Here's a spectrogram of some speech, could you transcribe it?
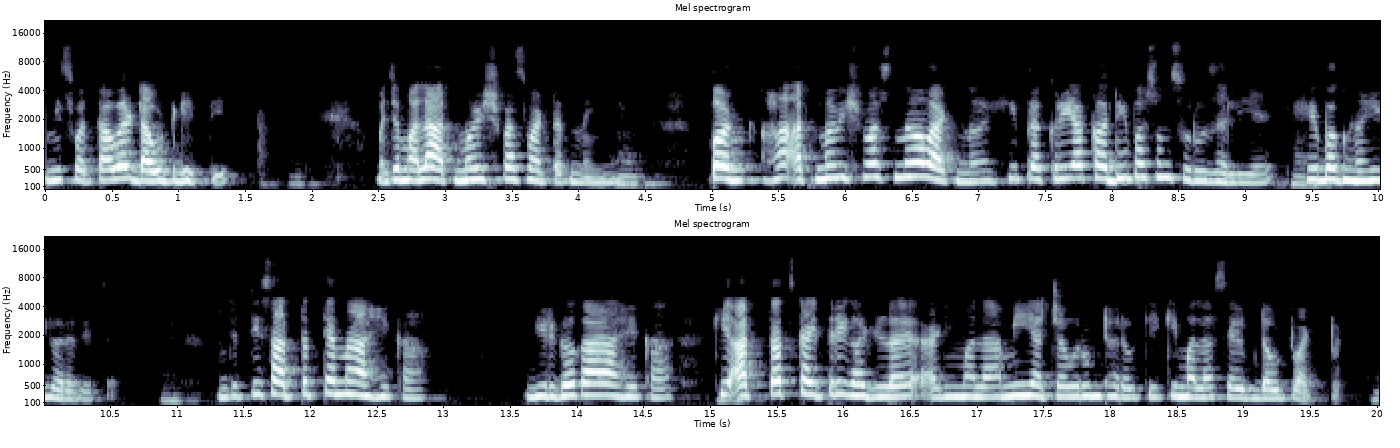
मी स्वतःवर डाऊट घेते म्हणजे मला आत्मविश्वास वाटत नाहीये. पण हा आत्मविश्वास न वाटणं ही प्रक्रिया कधीपासून सुरू झाली आहे हे. बघणंही गरजेचं आहे. म्हणजे ती सातत्यानं आहे का दीर्घकाळ आहे का की. आत्ताच काहीतरी घडलंय आणि मला मी याच्यावरून ठरवते की मला सेल्फ डाऊट वाटतोय.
